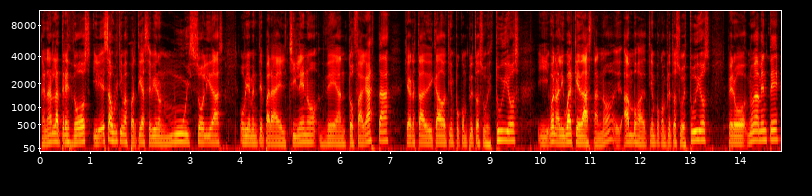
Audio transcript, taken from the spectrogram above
ganarla 3-2 y esas últimas partidas se vieron muy sólidas, obviamente para el chileno de Antofagasta, que ahora está dedicado a tiempo completo a sus estudios y bueno, al igual que Dastan, ¿no? Eh, ambos a tiempo completo a sus estudios. Pero nuevamente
